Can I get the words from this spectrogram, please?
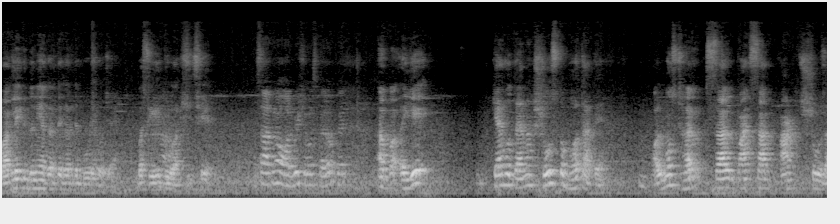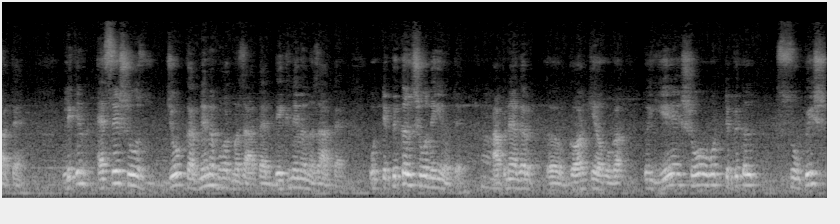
वागले की दुनिया करते करते बूढ़े हो जाएँ। बस यही दुआ कीजिए। साथ में और भी शोज़ करो फिर। अब ये क्या होता है ना शोज़ तो बहुत आते हैं। ऑलमोस्ट हर साल पाँच सात आठ शोज़ आते हैं। लेकिन ऐसे शोज़ जो करने में बहुत मज़ा आता है देखने में मज़ा आता है वो टिपिकल शो नहीं होते। हाँ। आपने अगर गौर किया होगा तो ये शो वो टिपिकल सोपिश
